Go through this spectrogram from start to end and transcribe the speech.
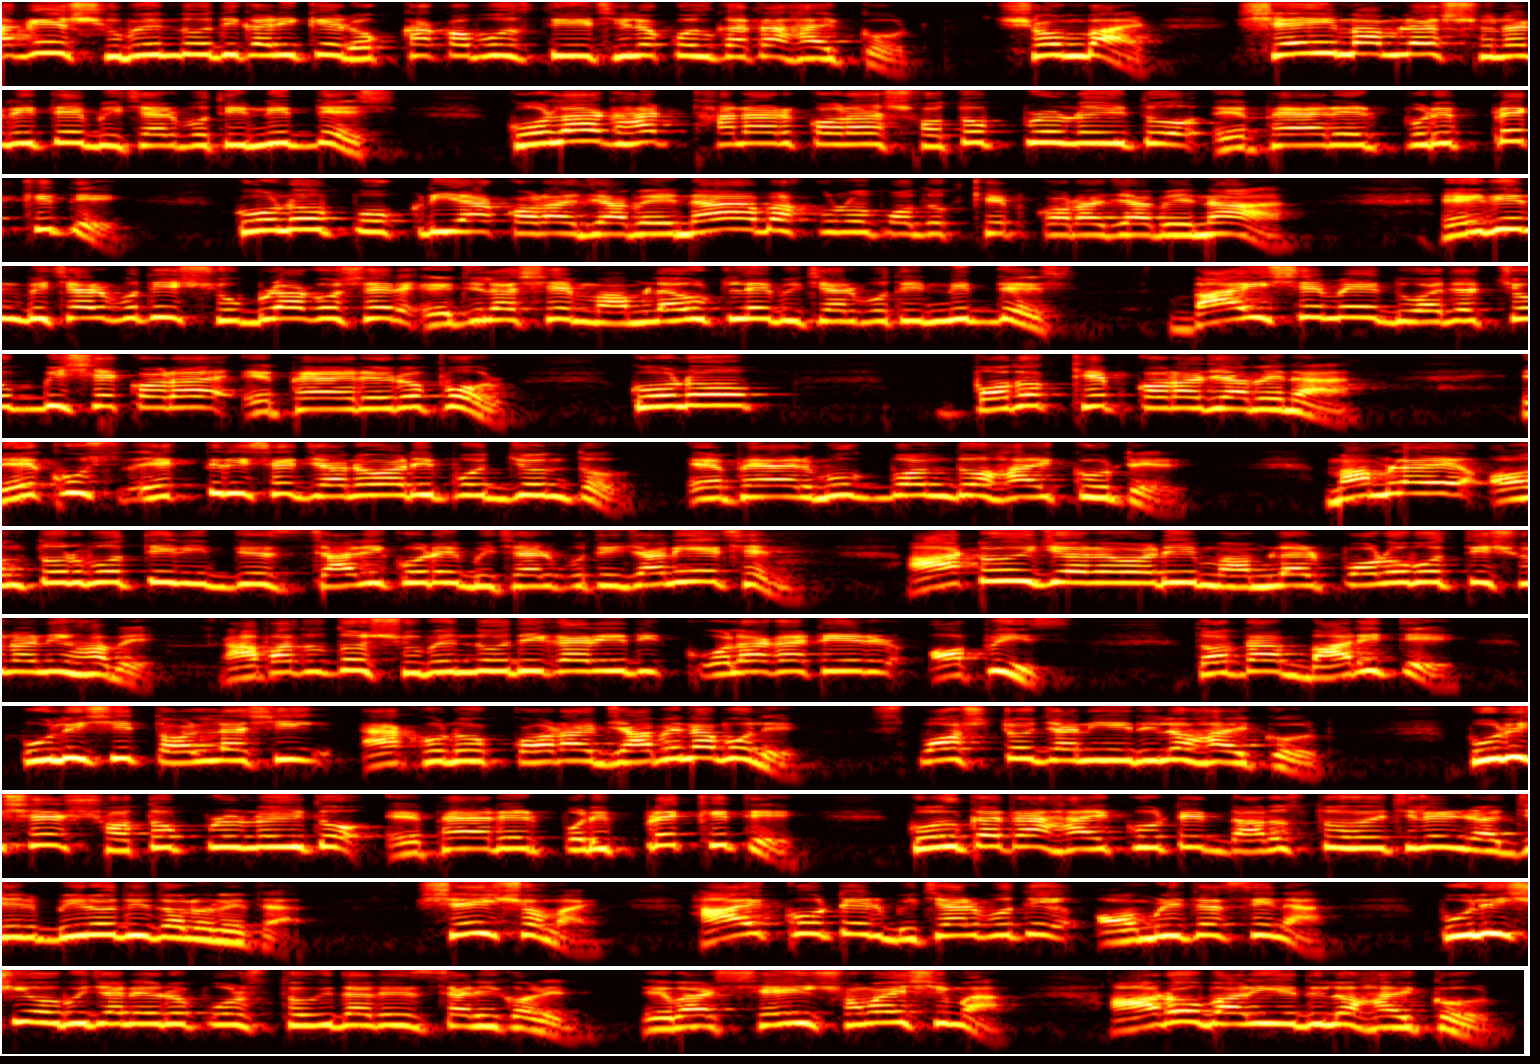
আগে শুভেন্দু অধিকারীকে রক্ষা কবচ দিয়েছিল কলকাতা হাইকোর্ট। সোমবার সেই মামলার শুনানিতে বিচারপতির নির্দেশ। কোলাঘাট থানার করা শতপ্রণোদিত এফআইআরের পরিপ্রেক্ষিতে কোনো প্রক্রিয়া করা যাবে না বা কোনো পদক্ষেপ করা যাবে না। এই দিন বিচারপতি শুভ্রা ঘোষের এজলাসে মামলা উঠলে বিচারপতির নির্দেশ, বাইশে মে দু হাজার চব্বিশে করা এফআইআরের ওপর কোনো পদক্ষেপ করা যাবে না। একুশ, একত্রিশে জানুয়ারি পর্যন্ত এফআইআর মুখবন্ধ হাইকোর্টের। মামলায় অন্তর্বর্তী নির্দেশ জারি করে বিচারপতি জানিয়েছেন আটই জানুয়ারি মামলার পরবর্তী শুনানি হবে। আপাতত শুভেন্দু অধিকারীর কোলাঘাটের অফিস তথা বাড়িতে পুলিশি তল্লাশি এখনও করা যাবে না বলে স্পষ্ট জানিয়ে দিল হাইকোর্ট। পুলিশের শতপ্রণোদিত এফআইআরের পরিপ্রেক্ষিতে কলকাতা হাইকোর্টের দ্বারস্থ হয়েছিলেন রাজ্যের বিরোধী দলনেতা। সেই সময় হাইকোর্টের বিচারপতি অমৃতা সিনহা পুলিশি অভিযানের ওপর স্থগিতাদেশ জারি করেন। এবার সেই সময়সীমা আরও বাড়িয়ে দিল হাইকোর্ট।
